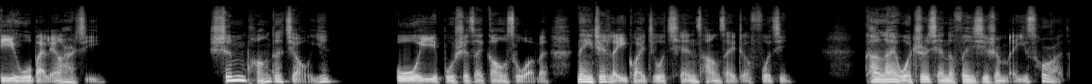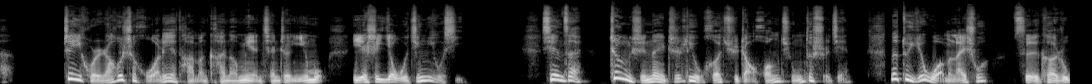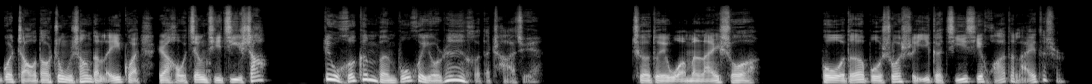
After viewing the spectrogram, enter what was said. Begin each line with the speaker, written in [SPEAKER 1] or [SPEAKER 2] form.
[SPEAKER 1] 第五百零二集，身旁的脚印，无疑不是在告诉我们那只雷怪就潜藏在这附近。看来我之前的分析是没错的。这会儿，饶是火烈他们看到面前这一幕，也是又惊又喜。现在正是那只六合去找黄琼的时间。那对于我们来说，此刻如果找到重伤的雷怪，然后将其击杀，六合根本不会有任何的察觉。这对我们来说。不得不说是一个极其划得来的事儿。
